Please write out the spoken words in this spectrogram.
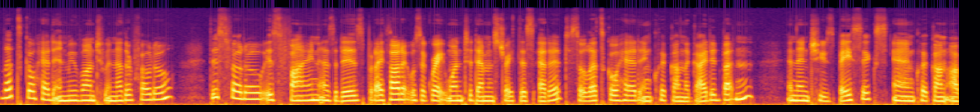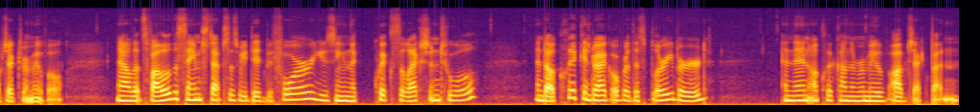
Let's go ahead and move on to another photo. This photo is fine as it is, but I thought it was a great one to demonstrate this edit. So let's go ahead and click on the guided button and then choose basics and click on object removal. Now let's follow the same steps as we did before using the quick selection tool and I'll click and drag over this blurry bird and then I'll click on the Remove Object button.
